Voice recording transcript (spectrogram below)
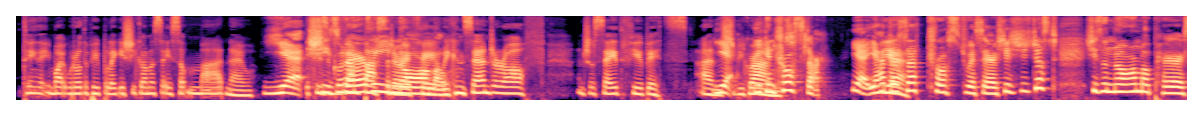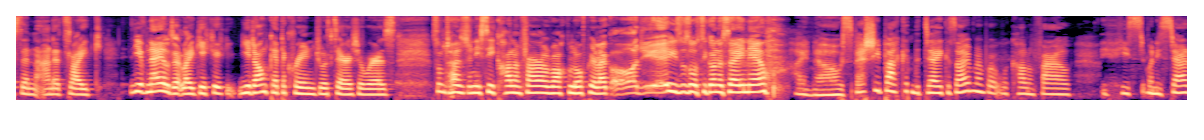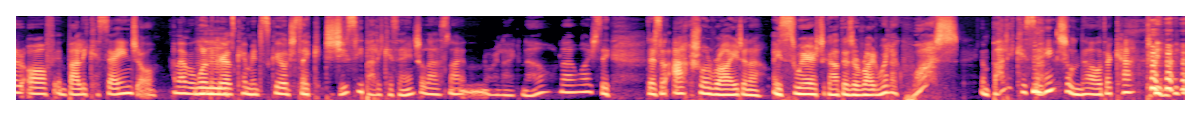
thing that you might with other people. Like, is she going to say something mad now? Yeah, She's, she's, a good very ambassador, I feel. We can send her off and she'll say the few bits and yeah, she'll be you can trust her. Yeah, you have Yeah. there's that trust with her. She's she's just she's a normal person, and it's like you've nailed it. Like you you don't get the cringe with Saoirse, whereas sometimes when you see Colin Farrell rocking up, you're like, oh Jesus, what's he gonna say now? I know, especially back in the day, because I remember with Colin Farrell, he's when he started off in Ballykissangel. I remember one of Mm. the girls came into school and she's like, "Did you see Ballykissangel last night?" And we're like, "No, no." Why? She said, "There's an actual ride in it. I swear to God, there's a ride." And we're like, "What?" In Ballykissangel? no, there can't be.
